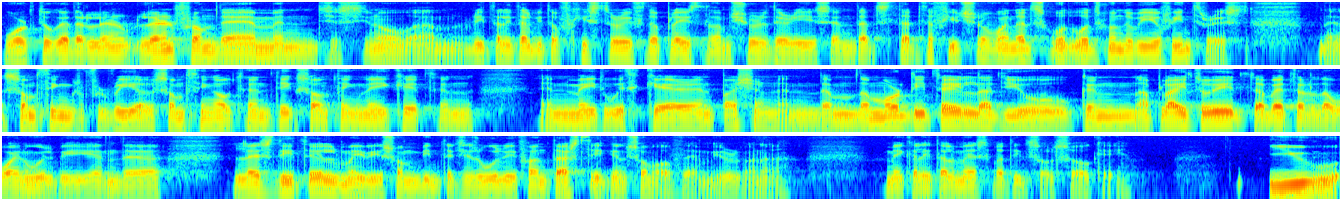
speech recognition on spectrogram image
Work together, learn learn from them, and just you know um, read a little bit of history of the place that I'm sure there is, and that's that's the future of wine. That's what, what's going to be of interest. Uh, something real, something authentic, something naked, and and made with care and passion. And the, the more detail that you can apply to it, the better the wine will be. And the less detail, maybe some vintages will be fantastic, and some of them you're gonna make a little mess, but it's also okay. You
